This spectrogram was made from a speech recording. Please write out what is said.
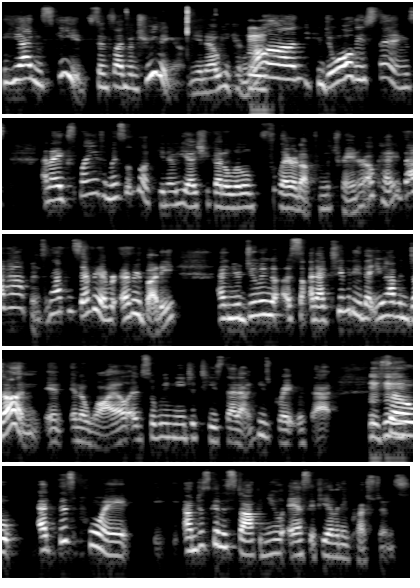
he hadn't skied since I've been treating him. You know, he can mm-hmm. run, he can do all these things. And I explained to him, I said, look, you know, yes, you got a little flared up from the trainer. Okay, that happens. It happens to every, every everybody. And you're doing a, an activity that you haven't done in, in a while. And so we need to tease that out. And he's great with that. Mm-hmm. So at this point, I'm just going to stop and you ask if you have any questions.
